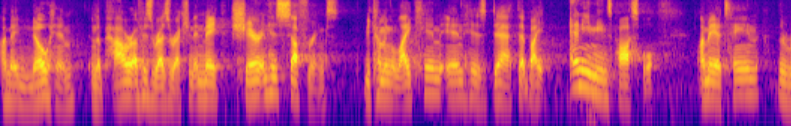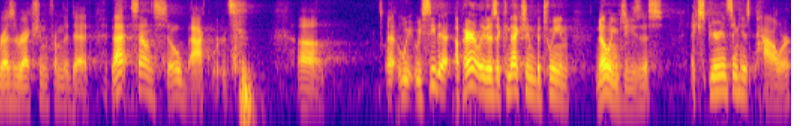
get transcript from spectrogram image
I may know him in the power of his resurrection and may share in his sufferings, becoming like him in his death, that by any means possible I may attain the resurrection from the dead. That sounds so backwards. Um, uh, we, we see that apparently there's a connection between knowing Jesus, experiencing his power,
